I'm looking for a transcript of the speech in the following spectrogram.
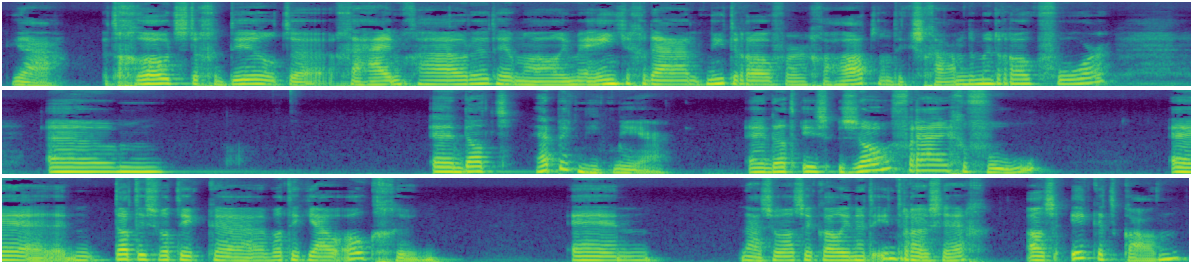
ja, het grootste gedeelte geheim gehouden. Het helemaal in mijn eentje gedaan. Het niet erover gehad, want ik schaamde me er ook voor. Um, en dat heb ik niet meer. En dat is zo'n vrij gevoel. En dat is wat ik, uh, wat ik jou ook gun. En nou, zoals ik al in het intro zeg, als ik het kan,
